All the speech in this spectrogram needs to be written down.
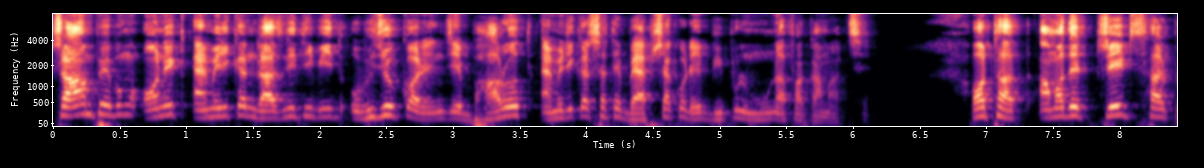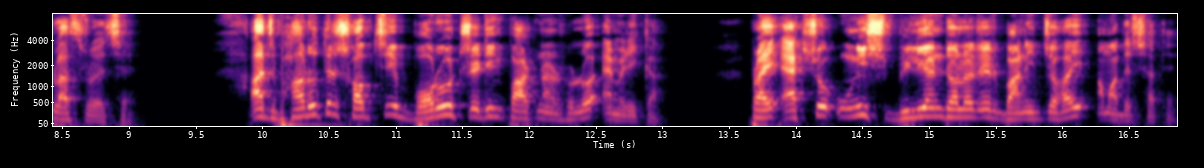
ট্রাম্প এবং অনেক আমেরিকান রাজনীতিবিদ অভিযোগ করেন যে ভারত আমেরিকার সাথে ব্যবসা করে বিপুল মুনাফা কামাচ্ছে। অর্থাৎ আমাদের ট্রেড সারপ্লাস রয়েছে। আজ ভারতের সবচেয়ে বড় ট্রেডিং পার্টনার হলো আমেরিকা। প্রায় একশো উনিশ বিলিয়ন ডলারের বাণিজ্য হয় আমাদের সাথে।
